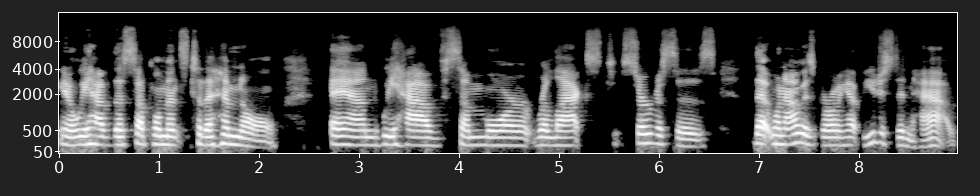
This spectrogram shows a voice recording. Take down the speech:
You know, we have the supplements to the hymnal, and we have some more relaxed services that when I was growing up, you just didn't have.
